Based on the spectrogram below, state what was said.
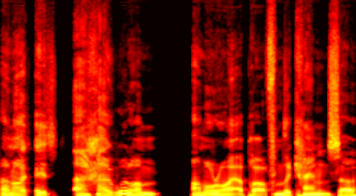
And I, it's, I go, well, I'm, I'm all right apart from the cancer.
